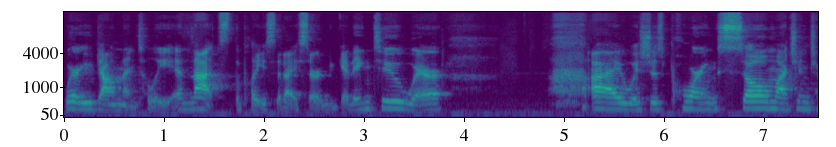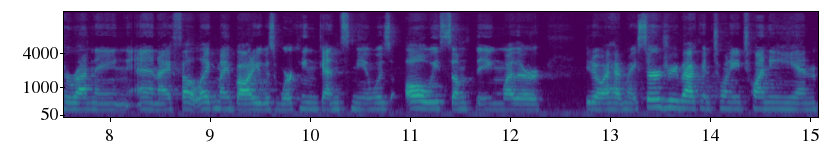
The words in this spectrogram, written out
wear you down mentally. And that's the place that I started getting to where I was just pouring so much into running and I felt like my body was working against me. It was always something, whether, you know, I had my surgery back in 2020 and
